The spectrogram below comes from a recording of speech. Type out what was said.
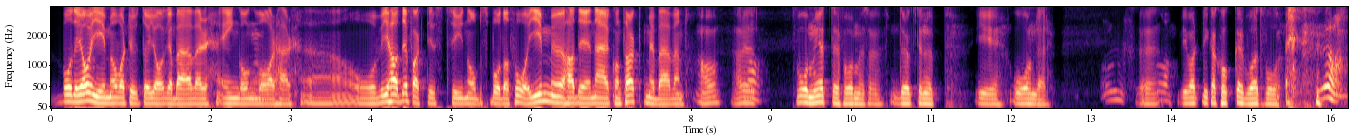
både jag och Jimmy har varit ute och jagat bäver en gång var här. Eh, Och vi hade faktiskt synobs båda två. Jimmy hade närkontakt med bävern. Ja, jag hade Ja. två meter från mig så dök den upp i ån där. Så, eh, vi var lika chockade båda två. Ja.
